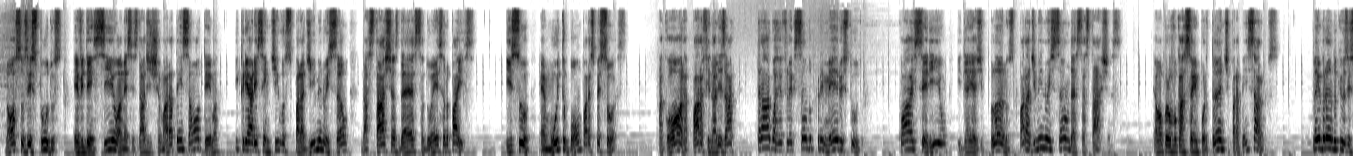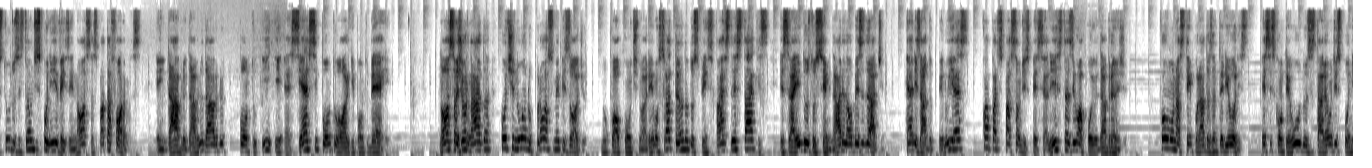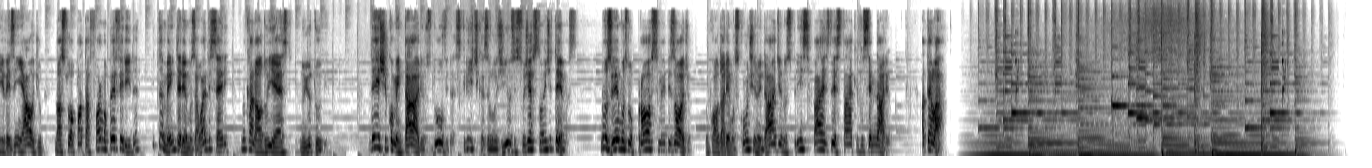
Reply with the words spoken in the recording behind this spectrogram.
Nossos estudos evidenciam a necessidade de chamar atenção ao tema e criar incentivos para a diminuição das taxas dessa doença no país. Isso é muito bom para as pessoas. Agora, para finalizar, trago a reflexão do primeiro estudo. Quais seriam ideias de planos para a diminuição dessas taxas? É uma provocação importante para pensarmos. Lembrando que os estudos estão disponíveis em nossas plataformas em www www.iess.org.br. Nossa jornada continua no próximo episódio, no qual continuaremos tratando dos principais destaques extraídos do Seminário da Obesidade, realizado pelo IES com a participação de especialistas e o apoio da Abrange. Como nas temporadas anteriores, esses conteúdos estarão disponíveis em áudio na sua plataforma preferida e também teremos a websérie no canal do IES no YouTube. Deixe comentários, dúvidas, críticas, elogios e sugestões de temas. Nos vemos no próximo episódio, no qual daremos continuidade nos principais destaques do seminário. Até lá!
